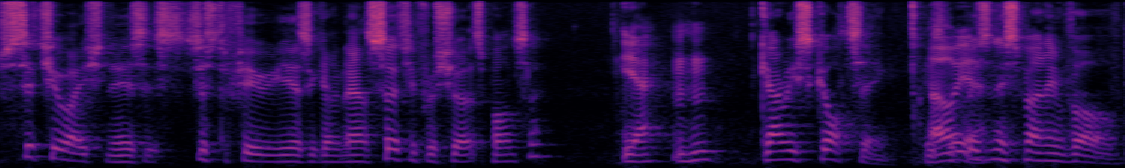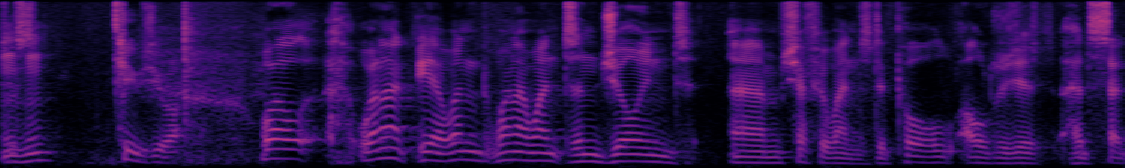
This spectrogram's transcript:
situation is, it's just a few years ago now. Searching for a shirt sponsor. Yeah. Mm -hmm. Gary Scotting is Oh, the yeah. businessman involved. Just cues you up. Well, when I yeah when when I went and joined um, Sheffield Wednesday, Paul Aldridge had said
